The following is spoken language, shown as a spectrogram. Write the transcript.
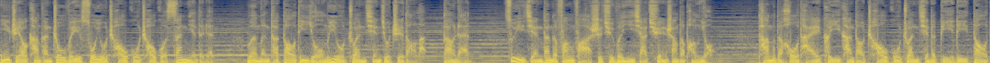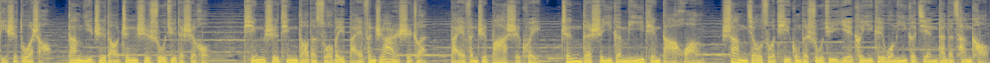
你只要看看周围所有炒股超过三年的人，问问他到底有没有赚钱就知道了。当然，最简单的方法是去问一下券商的朋友。他们的后台可以看到炒股赚钱的比例到底是多少。当你知道真实数据的时候，平时听到的所谓百分之二十赚、百分之八十亏，真的是一个弥天大谎。上交所提供的数据也可以给我们一个简单的参考。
